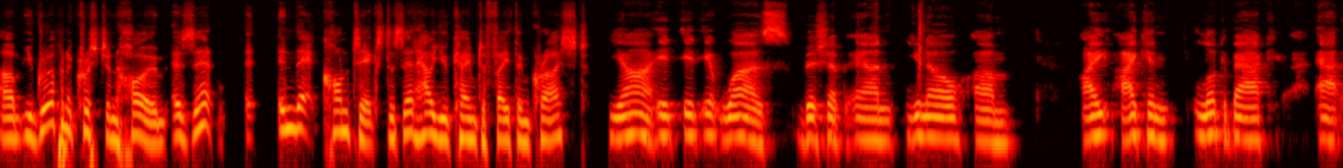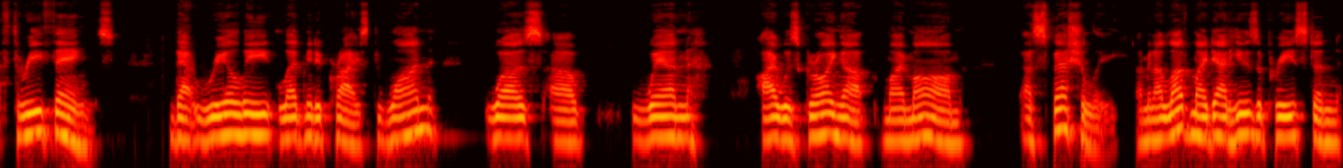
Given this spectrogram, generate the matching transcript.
um, you grew up in a Christian home. Is that, in that context, is that how you came to faith in Christ? Yeah, it, it, it was, Bishop. And, you know, um, I, I can look back at three things that really led me to Christ. One was uh, when I was growing up, my mom, especially. I mean, I loved my dad. He was a priest and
